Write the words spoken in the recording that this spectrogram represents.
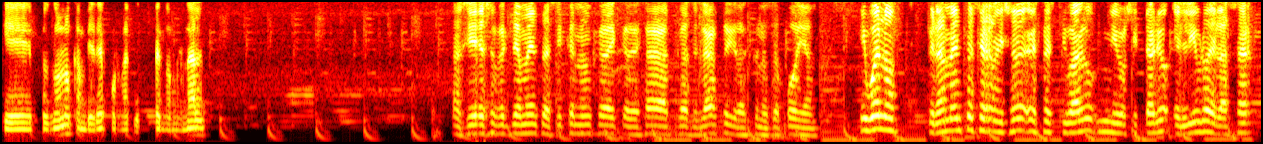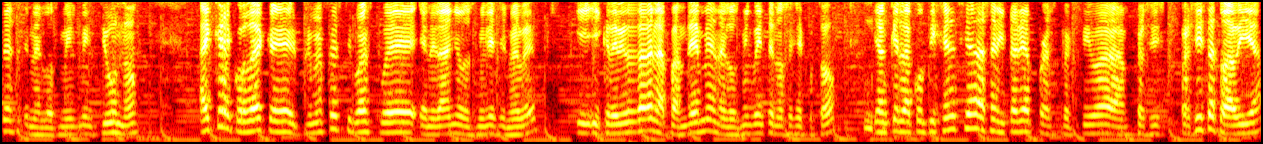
que pues no lo cambiaré por nadie, fenomenal. Así es, efectivamente, así que nunca hay que dejar atrás el arte y las que nos apoyan. Y bueno, finalmente se realizó el Festival Universitario El Libro de las Artes en el 2021. Hay que recordar que el primer festival fue en el año 2019 y, que debido a la pandemia en el 2020 no se ejecutó. Y aunque la contingencia sanitaria perspectiva persiste, todavía,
